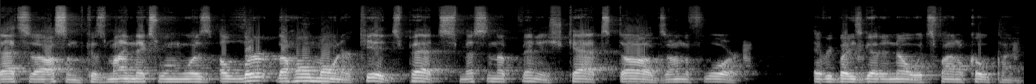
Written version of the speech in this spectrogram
that's awesome. Because my next one was alert the homeowner, kids, pets, messing up finish, cats, dogs on the floor. Everybody's got to know it's final coat time,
